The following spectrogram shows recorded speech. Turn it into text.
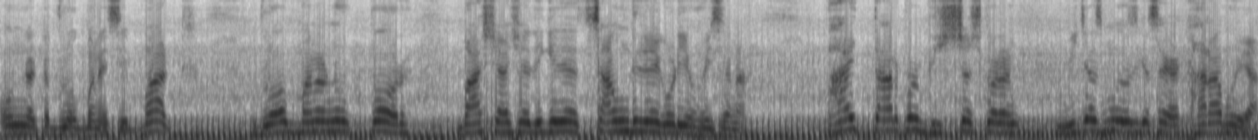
অন্য একটা ব্লগ বানাইছি। বাট ব্লগ বানানোর পর বাসে আসে দেখি যে সাউন্ডের রেকর্ডিং হয়েছে না। ভাই, তারপর বিশ্বাস করেন, মিজাজ মজাজ গেছে খারাপ হইয়া।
